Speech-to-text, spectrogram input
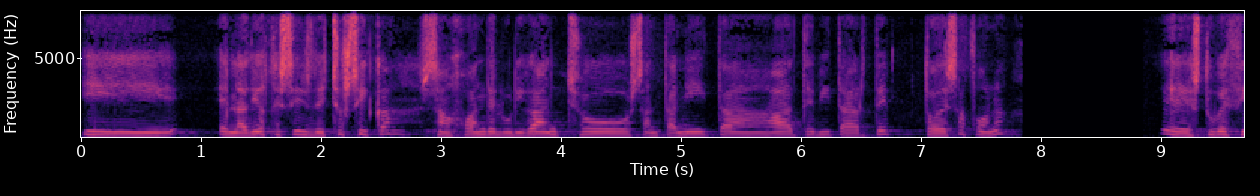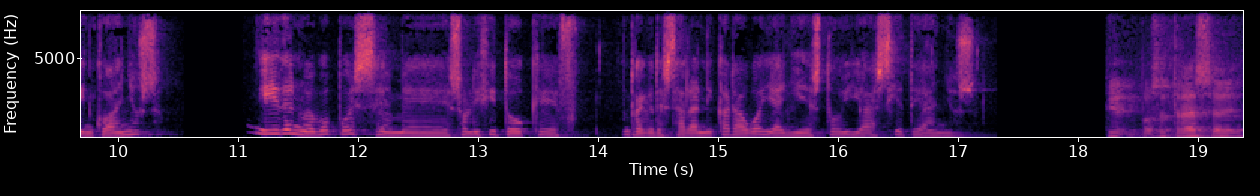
Y en la diócesis de Chosica, San Juan del Urigancho, Santa Anita, Ate, Vitarte, toda esa zona. Eh, estuve cinco años y de nuevo pues se me solicitó que regresara a Nicaragua y allí estoy ya siete años. Bien, vosotras, eh,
